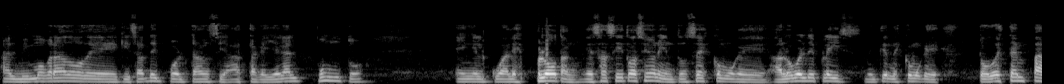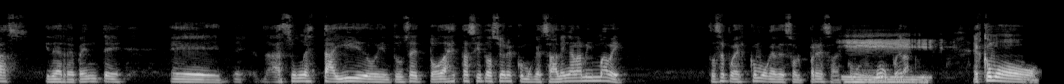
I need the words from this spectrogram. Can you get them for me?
al mismo grado de quizás de importancia hasta que llega el punto en el cual explotan esas situaciones y entonces como que all over the place, ¿me entiendes? Como que todo está en paz y de repente eh, hace un estallido y entonces todas estas situaciones como que salen a la misma vez. Entonces pues es como que de sorpresa, es como, oh, espera. Y... Es como,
